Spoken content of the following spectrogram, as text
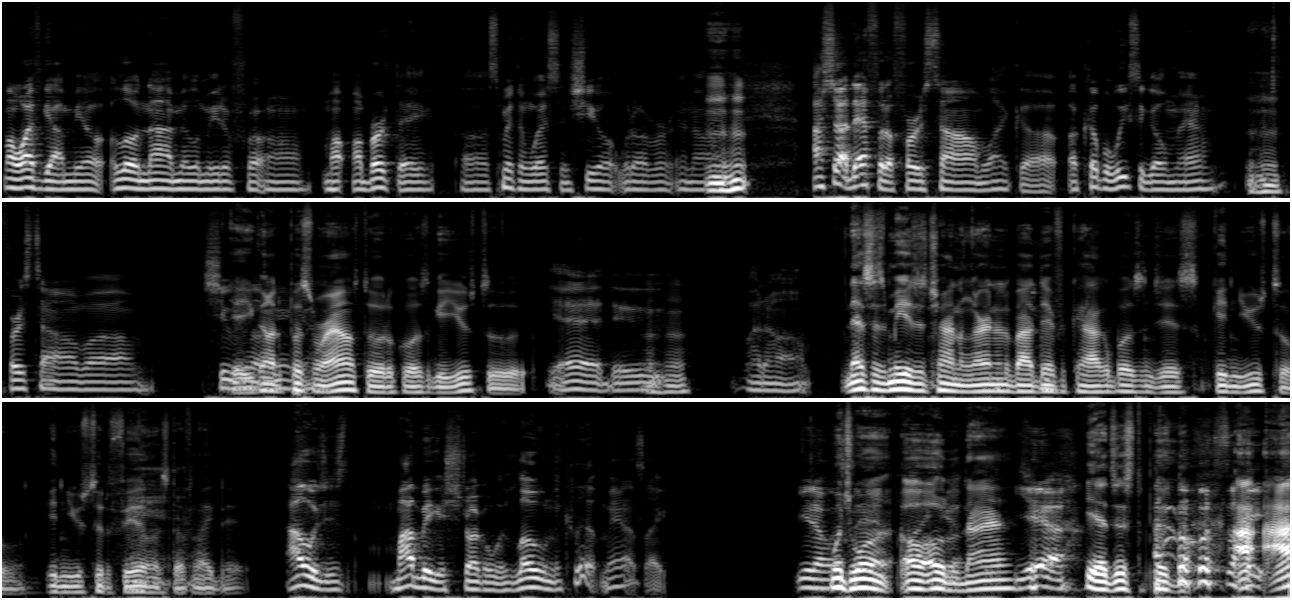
my wife got me a, a little nine millimeter for um my, my birthday, uh Smith and Wesson Shield, whatever, and um, hmm I shot that for the first time like uh, a couple weeks ago, man. hmm First time um shoot. Yeah, you're gonna put some rounds to it, of course, to get used to it. Yeah, dude. hmm But um, That's just me just trying to learn about different calibers and just getting used to 'em, getting used to the feel and stuff like that. I was just my biggest struggle was loading the clip, man. I was like, you know, Which one? Oh, oh, Like, the nine. Yeah. Yeah, just to put. I The, I, like, I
